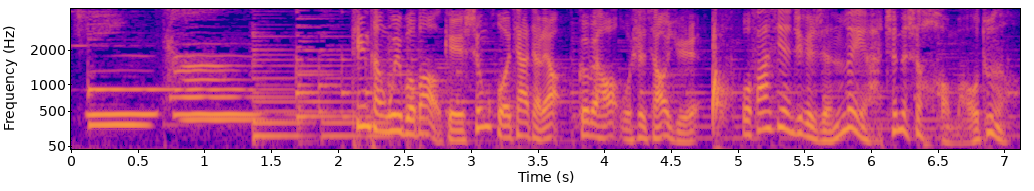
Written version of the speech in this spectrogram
厅堂，厅堂微博报给生活加点料。各位好，我是小雨。我发现这个人类啊，真的是好矛盾哦。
